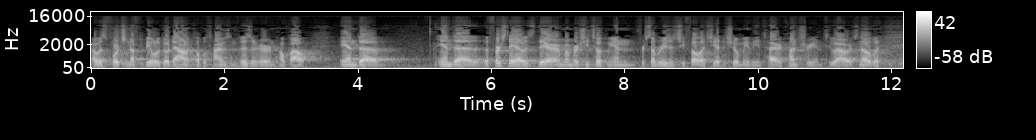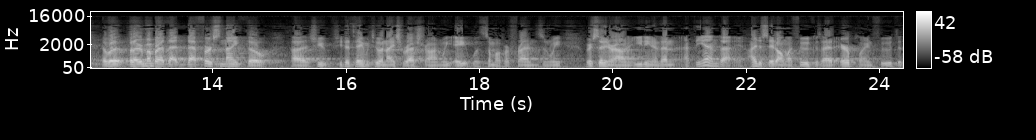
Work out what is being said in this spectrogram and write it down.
I, was fortunate enough to be able to go down a couple times and visit her and help out. And uh, and uh, the first day I was there, I remember she took me, and for some reason she felt like she had to show me the entire country in two hours. No, but but but I remember at that that first night though uh, she she did take me to a nice restaurant. We ate with some of her friends, and we, we were sitting around and eating. And then at the end, I, I just ate all my food because I had airplane food that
